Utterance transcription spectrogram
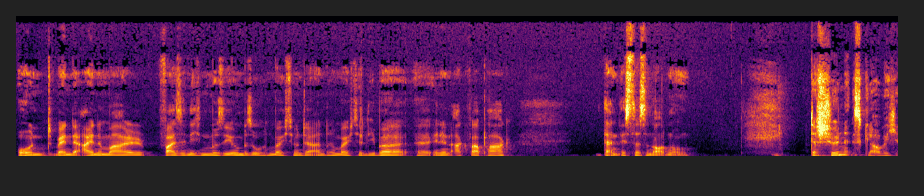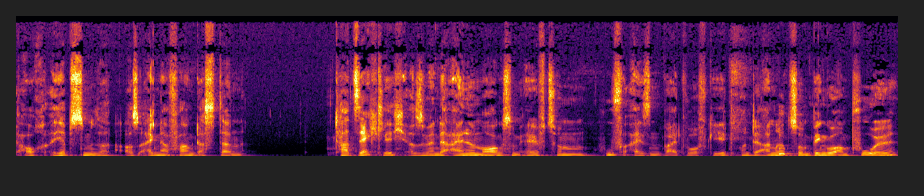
Und wenn der eine mal, weiß ich nicht, ein Museum besuchen möchte und der andere möchte lieber äh, in den Aquapark, dann ist das in Ordnung. Das Schöne ist, glaube ich, auch, ich habe es zumindest aus eigener Erfahrung, dass dann tatsächlich, also wenn der eine morgens um elf zum Hufeisenweitwurf geht und der andere zum Bingo am Pool,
